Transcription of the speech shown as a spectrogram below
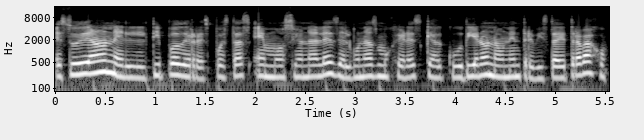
estudiaron el tipo de respuestas emocionales de algunas mujeres que acudieron a una entrevista de trabajo.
